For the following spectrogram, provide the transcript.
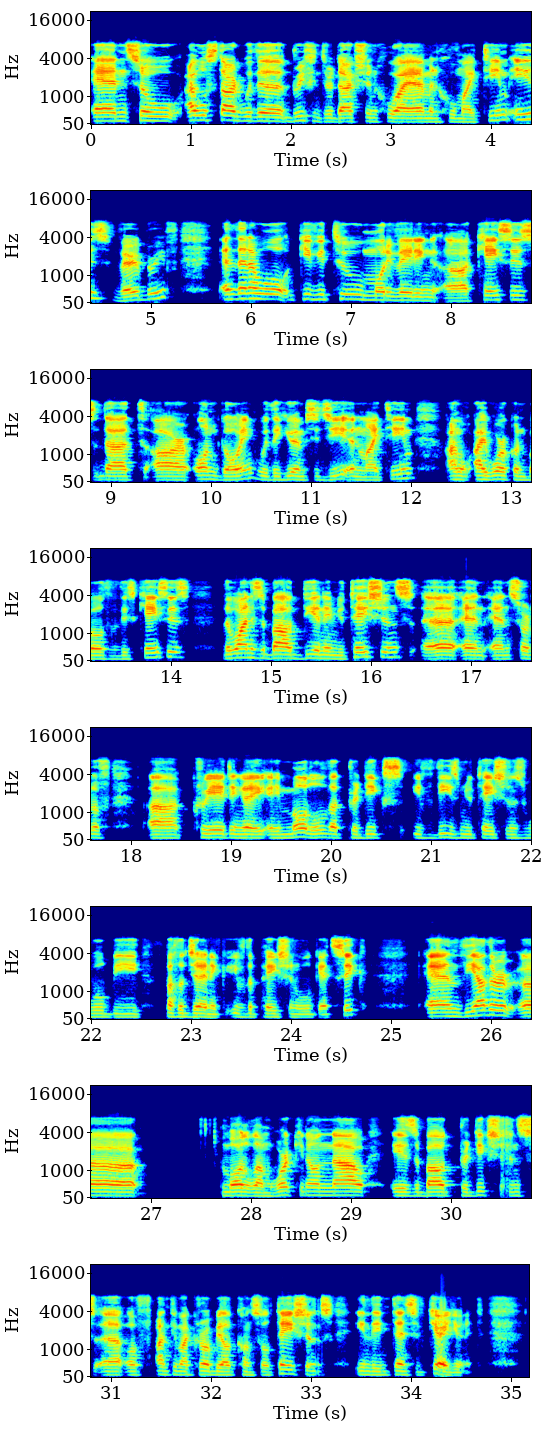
And so I will start with a brief introduction who I am and who my team is, very brief. And then I will give you two motivating uh, cases that are ongoing with the UMCG and my team. I, I, work on both of these cases. The one is about DNA mutations uh, and, and sort of uh, creating a, a model that predicts if these mutations will be pathogenic, if the patient will get sick. And the other uh, model I'm working on now is about predictions uh, of antimicrobial consultations in the intensive care unit.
